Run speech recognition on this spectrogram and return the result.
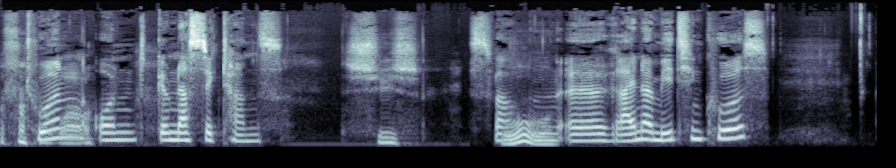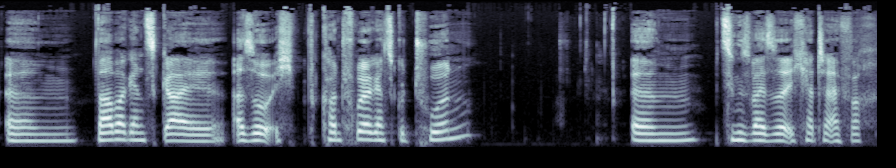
Touren wow. und Gymnastiktanz. Tschüss. Es war oh. ein äh, reiner Mädchenkurs. Ähm, war aber ganz geil. Also ich konnte früher ganz gut touren. Ähm, beziehungsweise ich hatte einfach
